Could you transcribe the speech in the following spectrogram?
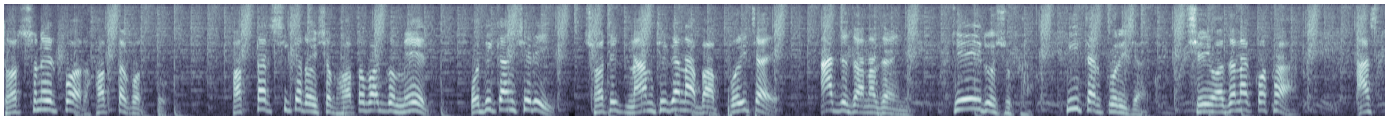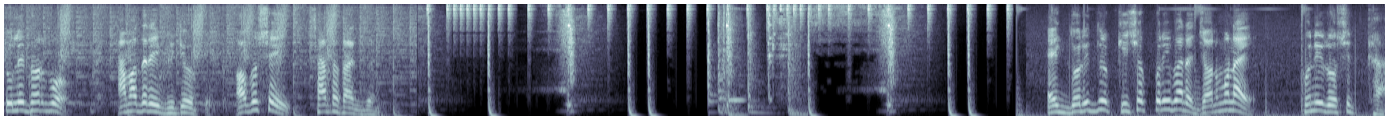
ধর্ষণের পর হত্যা করত। হত্যার শিকার ওইসব হতভাগ্য মেয়ের অধিকাংশেরই সঠিক নাম, ঠিকানা বা পরিচয় আজও জানা যায়নি। কে রসুখা? কি তার পরিচয়? সেই অজানা কথা আজ তুলে ধরব আমাদের এই ভিডিওতে। অবশ্যই সাথে থাকবেন। এক দরিদ্র কৃষক পরিবারে জন্ম নেয় খুনি রশিদ খা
